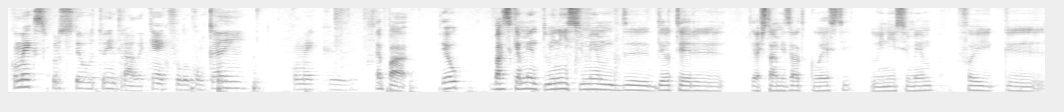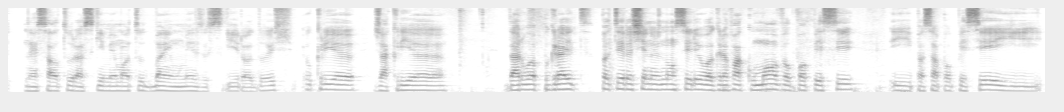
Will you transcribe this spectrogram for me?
Como é que se procedeu a tua entrada? Quem é que falou com quem? Como é que. Epá, eu basicamente do início mesmo de, de eu ter eh, esta amizade com o Esti, o início mesmo, foi que nessa altura a seguir mesmo ao tudo bem, um mês a seguir ou dois, eu queria, já queria dar o upgrade para ter as cenas não ser eu a gravar com o móvel para o PC e passar para o PC e,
